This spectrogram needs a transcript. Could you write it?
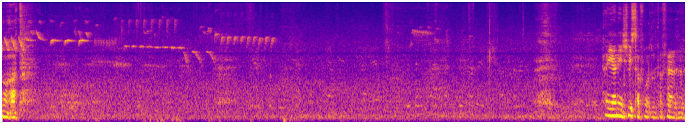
26. Helyen nincs, visszafordult a felhő.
